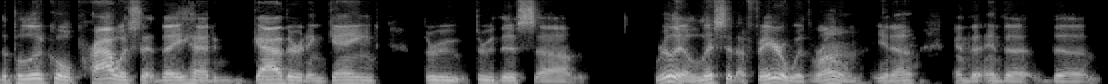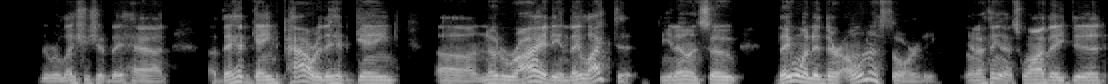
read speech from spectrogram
the political prowess that they had gathered and gained through through this um, really illicit affair with Rome, you know, and the and the the the relationship they had. Uh, they had gained power. They had gained uh, notoriety, and they liked it, you know. And so they wanted their own authority, and I think that's why they did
